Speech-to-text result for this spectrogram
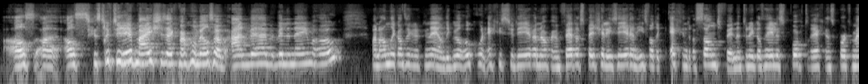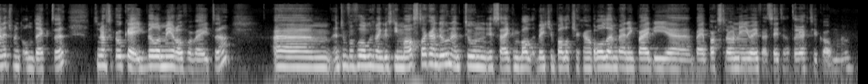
als, als gestructureerd meisje, zeg maar, gewoon wel zou aan willen nemen ook. Maar aan de andere kant denk ik, nee, want ik wil ook gewoon echt die studeren nog en verder specialiseren in iets wat ik echt interessant vind. En toen ik dat hele sportrecht en sportmanagement ontdekte, toen dacht ik, oké, ik wil er meer over weten. Um, en toen vervolgens ben ik dus die master gaan doen. En toen is eigenlijk een, bal, beetje een balletje gaan rollen. En ben ik bij, die, uh, bij Barcelona, UEFA, et cetera, terechtgekomen.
